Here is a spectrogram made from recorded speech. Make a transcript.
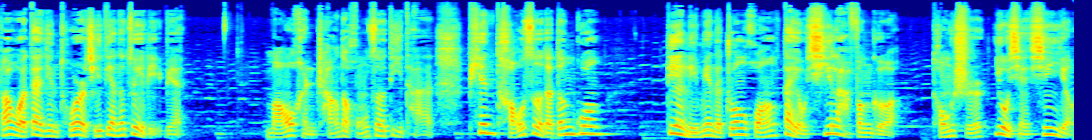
把我带进土耳其店的最里边。毛很长的红色地毯，偏桃色的灯光，店里面的装潢带有希腊风格，同时又显新颖，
